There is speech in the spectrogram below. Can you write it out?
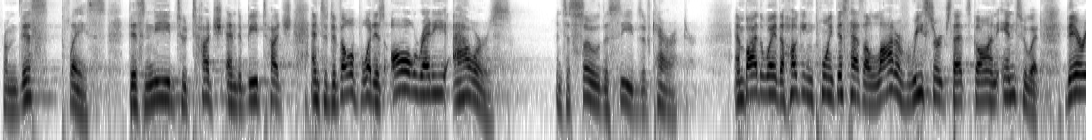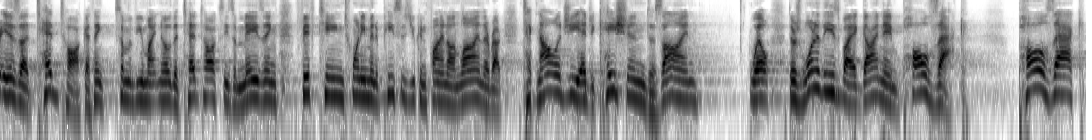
from this place, this need to touch and to be touched, and to develop what is already ours and to sow the seeds of character. And by the way, the hugging point, this has a lot of research that's gone into it. There is a TED Talk. I think some of you might know the TED Talks, these amazing 15, 20 minute pieces you can find online. They're about technology, education, design. Well, there's one of these by a guy named Paul Zak. Paul Zak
